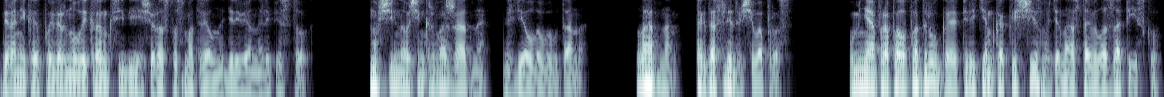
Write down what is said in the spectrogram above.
Вероника повернула экран к себе и еще раз посмотрела на деревянный лепесток. «Мужчина очень кровожадно», — сделала вывод она. «Ладно, тогда следующий вопрос. У меня пропала подруга, перед тем, как исчезнуть, она оставила записку,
